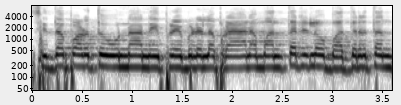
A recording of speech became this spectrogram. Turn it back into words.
సిద్ధపడుతూ ఉన్న నీ ప్రియబిడ్డల ప్రయాణం అంతటిలో భద్రతను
